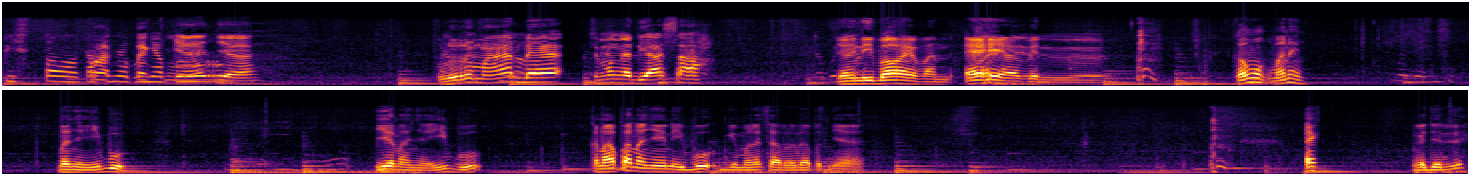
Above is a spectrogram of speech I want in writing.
pistol tapi nggak punya peluru. aja. peluru mah ada cuma nggak diasah. Yang di bawah ya Van eh ya Vin. Aduh. kamu mau ke mana? Nanya ibu. Iya nanya ibu kenapa nanyain ibu gimana cara dapetnya eh nggak jadi deh.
